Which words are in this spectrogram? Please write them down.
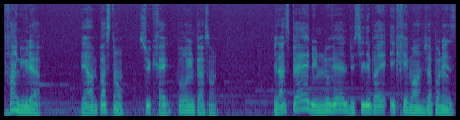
triangulaire et un passe-temps sucré pour une personne. Il inspiré d'une nouvelle du célébré écrivain japonaise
